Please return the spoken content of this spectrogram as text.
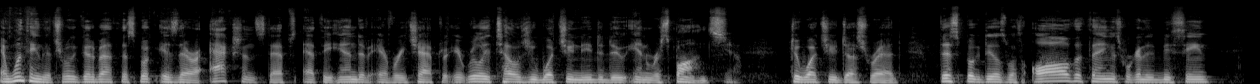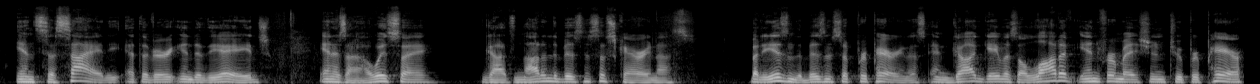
And one thing that's really good about this book is there are action steps at the end of every chapter. It really tells you what you need to do in response Yeah. to what you just read. This book deals with all the things we're going to be seeing in society at the very end of the age. And as I always say, God's not in the business of scaring us, but He is in the business of preparing us. And God gave us a lot of information to prepare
